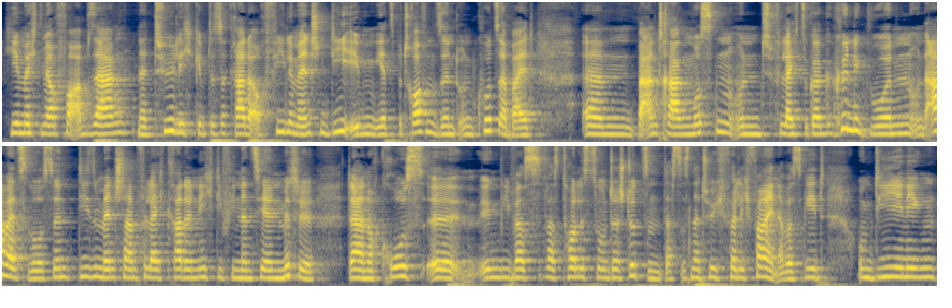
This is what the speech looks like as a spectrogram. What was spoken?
Hier möchten wir auch vorab sagen, natürlich gibt es gerade auch viele Menschen, die eben jetzt betroffen sind und Kurzarbeit ähm, beantragen mussten und vielleicht sogar gekündigt wurden und arbeitslos sind. Diese Menschen haben vielleicht gerade nicht die finanziellen Mittel, da noch groß äh, irgendwie was, was Tolles zu unterstützen. Das ist natürlich völlig fein, aber es geht um diejenigen,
